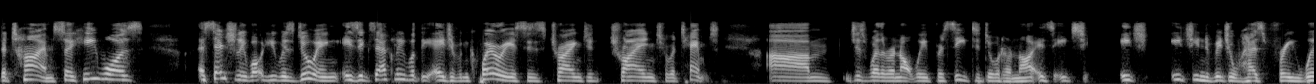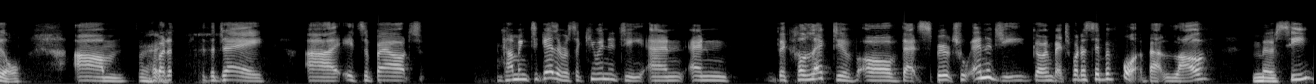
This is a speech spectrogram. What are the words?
the time. So he was essentially what he was doing is exactly what the age of Aquarius is trying to trying to attempt. Um, just whether or not we proceed to do it or not, it's each each each individual has free will. Um, Right. But at the end of the day, uh, it's about coming together as a community and and the collective of that spiritual energy. Going back to what I said before about love, mercy,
